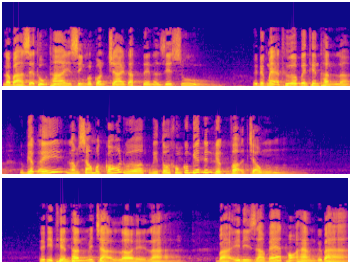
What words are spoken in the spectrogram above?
là bà sẽ thụ thai sinh một con trai đặt tên là Giêsu. Đức mẹ thưa với thiên thần là, việc ấy làm sao mà có được vì tôi không có biết đến việc vợ chồng. Thế thì thiên thần mới trả lời là bà Elizabeth, họ hàng với bà,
